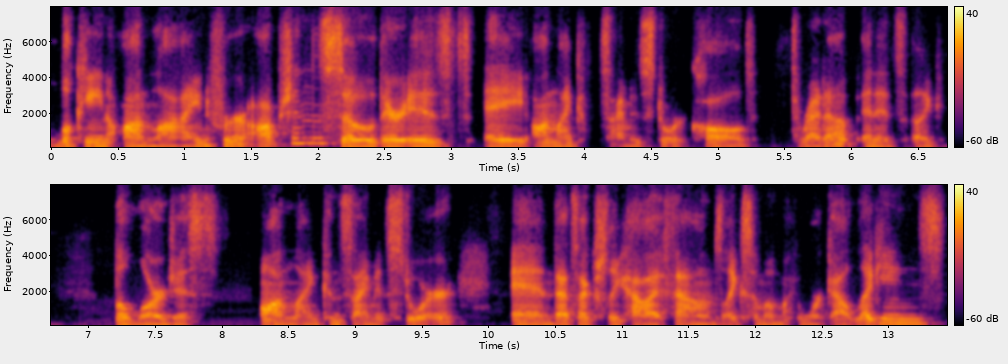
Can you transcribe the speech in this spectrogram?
looking online for options. So there is a online consignment store called ThredUp, and it's like the largest online consignment store. And that's actually how I found like some of my workout leggings.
